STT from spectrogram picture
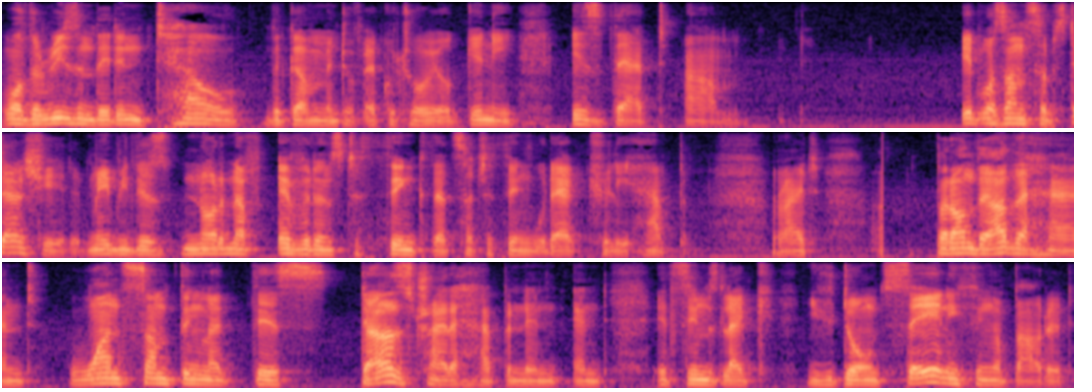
well, the reason they didn't tell the government of Equatorial Guinea is that um, it was unsubstantiated. Maybe there's not enough evidence to think that such a thing would actually happen, right? But on the other hand, once something like this does try to happen and, and it seems like you don't say anything about it,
